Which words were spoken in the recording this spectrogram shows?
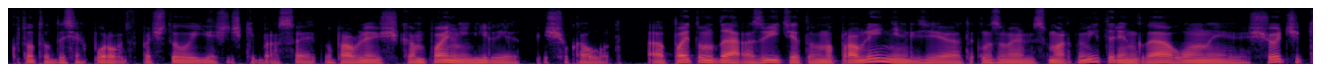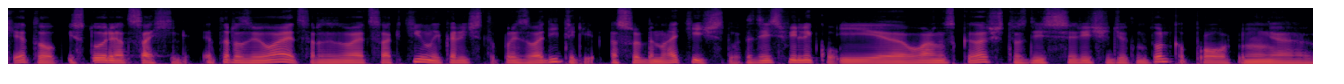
кто-то до сих пор вот в почтовые ящички бросает управляющей компании или еще кого-то. А поэтому, да, развитие этого направления, где так называемый smart metering, да, умные счетчики, это история отсюда. Это развивается, развивается активное количество производителей, особенно отечественных. Здесь велико. И важно сказать, что здесь речь идет не только про, э,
